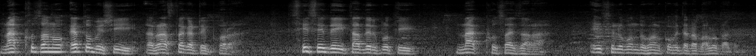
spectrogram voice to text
নাক খোঁচানো এত বেশি রাস্তাঘাটে ভরা। শেষে দেই তাদের প্রতি নাক খোঁচায় যারা। এই ছিল বন্ধুগণ কবিতাটা ভালো থাকুন।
